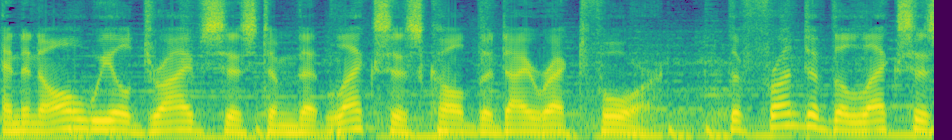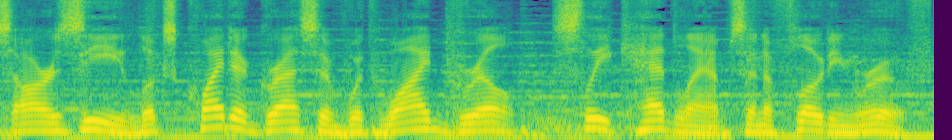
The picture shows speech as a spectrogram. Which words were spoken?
and an all-wheel drive system that Lexus called the Direct 4. The front of the Lexus RZ looks quite aggressive with wide grille, sleek headlamps and a floating roof.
